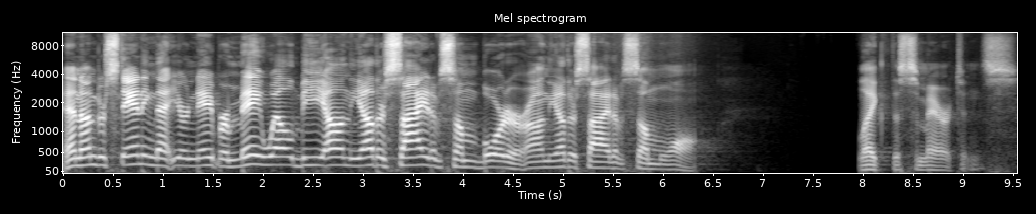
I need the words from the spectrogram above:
and understanding that your neighbor may well be on the other side of some border or on the other side of some wall, like the Samaritans.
